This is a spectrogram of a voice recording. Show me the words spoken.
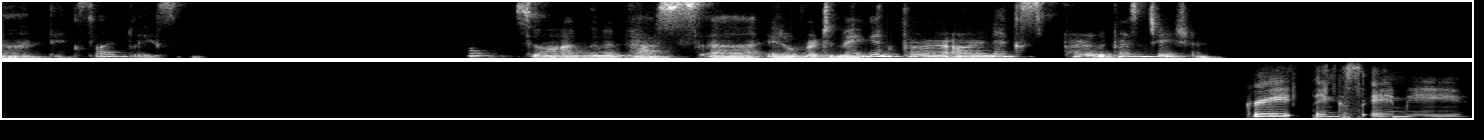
Uh, next slide, please. Oh, so I'm going to pass uh, it over to Megan for our next part of the presentation. Great, thanks, Amy.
